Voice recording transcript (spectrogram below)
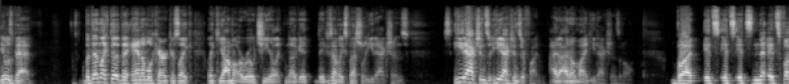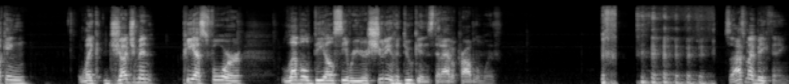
It was bad. But then like the the animal characters like like Yama Orochi or like Nugget, they just have like special heat actions. Heat actions heat actions are fine. I, I don't mind heat actions at all. But it's it's it's it's fucking like Judgment PS4 level DLC where you're shooting Hadoukens that I have a problem with. So that's my big thing.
